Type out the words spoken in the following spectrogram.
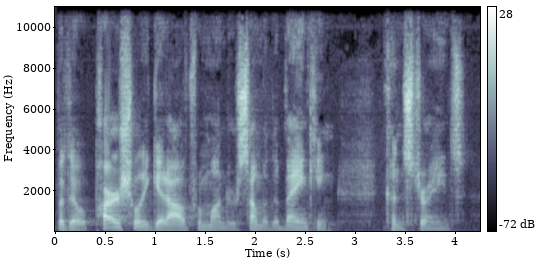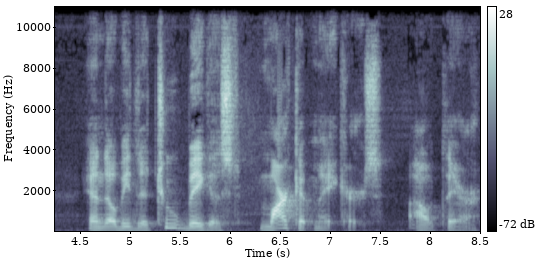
but they'll partially get out from under some of the banking constraints. And they'll be the two biggest market makers out there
